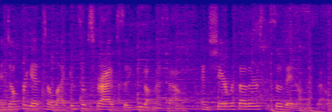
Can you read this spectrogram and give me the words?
And don't forget to like and subscribe so you don't miss out, and share with others so they don't miss out.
